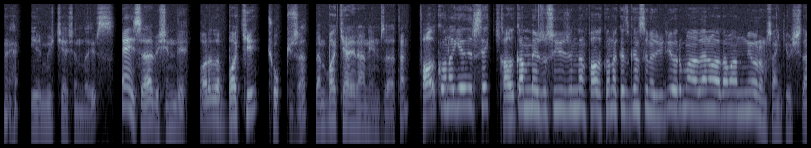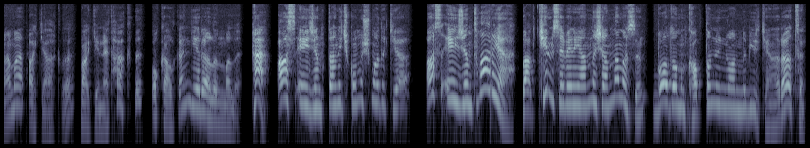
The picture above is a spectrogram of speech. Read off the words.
23 yaşındayız. Neyse abi şimdi. Bu arada Bucky çok güzel. Ben Bucky hayranıyım zaten. Falcon'a gelirsek kalkan mevzusu yüzünden Falcon'a kızgınsınız biliyorum ama ben o adamı anlıyorum sanki uçtan ama Bucky haklı. Bucky net haklı. O kalkan geri alınmalı. Ha, As Agent'tan hiç konuşmadık ya. As Agent var ya. Bak kimse beni yanlış anlamasın. Bu adamın kaptan ünvanını bir kenara atın.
